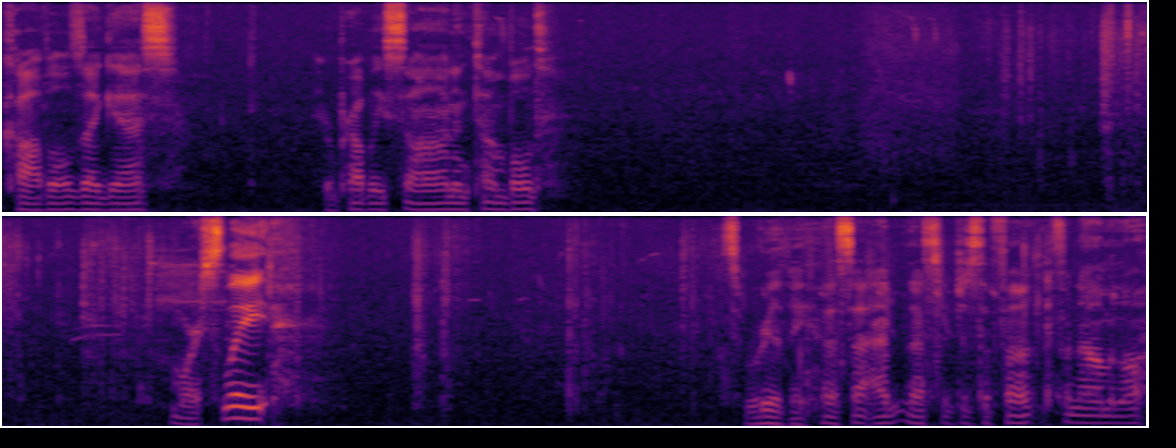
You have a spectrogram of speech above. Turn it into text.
cobbles, I guess. They're probably sawn and tumbled. More slate. It's really that's a, that's just a fun, phenomenal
